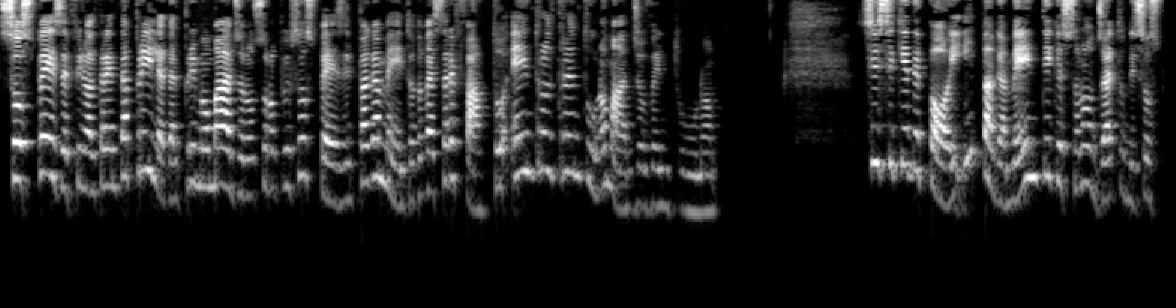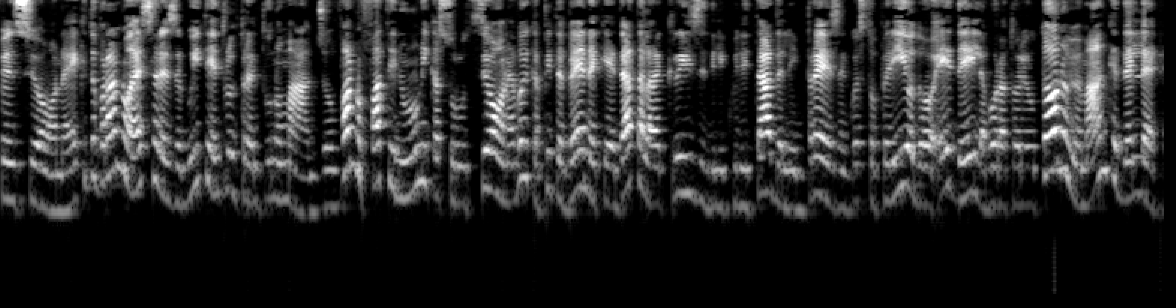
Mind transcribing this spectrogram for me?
sospese fino al 30 aprile, dal 1 maggio non sono più sospese, il pagamento deve essere fatto entro il 31 maggio 21. Ci si chiede poi i pagamenti che sono oggetto di sospensione e che dovranno essere eseguiti entro il 31 maggio vanno fatti in un'unica soluzione. Voi capite bene che, data la crisi di liquidità delle imprese in questo periodo e dei lavoratori autonomi, ma anche delle,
